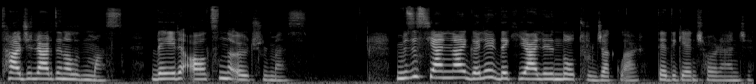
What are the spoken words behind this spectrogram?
Tacirlerden alınmaz. Değeri altınla ölçülmez. Müzisyenler galerideki yerlerinde oturacaklar, dedi genç öğrenci.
